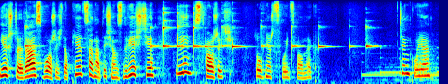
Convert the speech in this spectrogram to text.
jeszcze raz włożyć do pieca na 1200 i stworzyć również swój dzwonek. Dziękuję.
